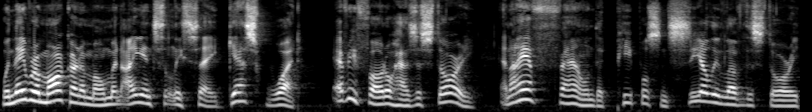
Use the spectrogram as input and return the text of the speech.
When they remark on a moment, I instantly say, Guess what? Every photo has a story. And I have found that people sincerely love the story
